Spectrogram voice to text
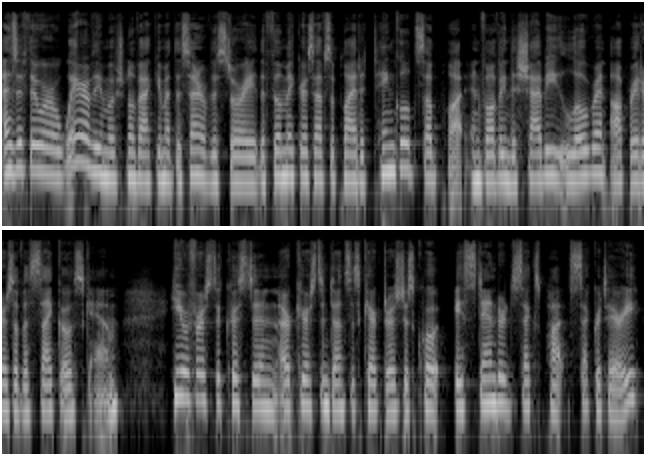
As if they were aware of the emotional vacuum at the center of the story, the filmmakers have supplied a tangled subplot involving the shabby, low rent operators of a psycho scam. He refers to Kristen or Kirsten Dunst's character as just quote a standard sex pot secretary.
